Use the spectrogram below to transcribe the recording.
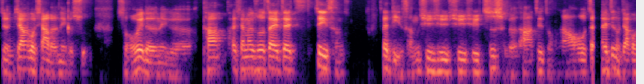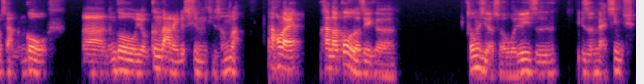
这种架构下的那个所所谓的那个，它它相当于说在在这一层在底层去去去去支持了它这种，然后在这种架构下能够呃能够有更大的一个性能提升嘛。那后来看到 Go 的这个东西的时候，我就一直一直很感兴趣，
